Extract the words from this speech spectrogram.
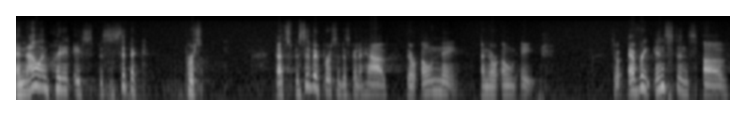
And now I'm creating a specific person. That specific person is going to have their own name and their own age. So every instance of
